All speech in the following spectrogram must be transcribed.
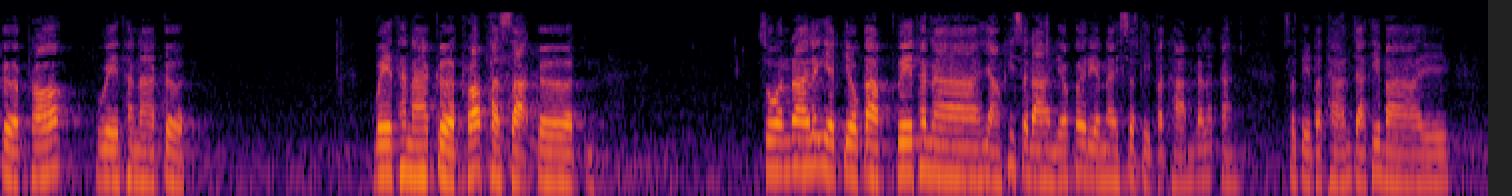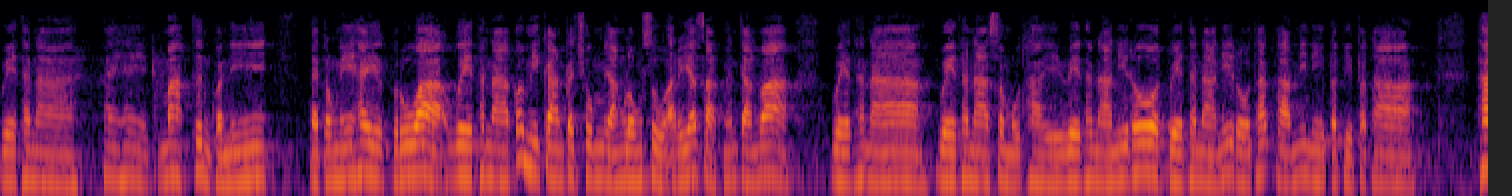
เกิดเพราะเวทนาเกิด เวทนาเกิด เพราะภาษะเกิด ส่วนรายละเอียดเกี่ยวกับเวทนาอย่างพิสดารเดี๋ยวค่อยเรียนในสติปัฏฐานก็แล้วกัน สติปัฏฐานจะอธิบายเวทนาให้ให้มากขึ้นกว่านี้ แต่ตรงนี้ให้รู้ว่าเวทนาก็มีการประชุมอย่างลงสู่อริยสัจเหมือนกันว่า เวทนา เวทนาสมุทัย เวทนานิโรธ เวทนานิโรธคามินีปฏิปทา ถ้า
